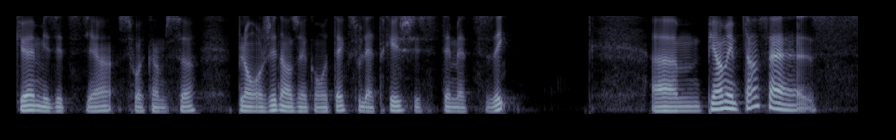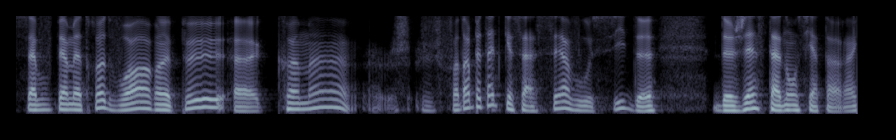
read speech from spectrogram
que mes étudiants soient comme ça, plongés dans un contexte où la triche est systématisée. Euh, puis en même temps, ça, vous permettra de voir un peu comment. Il faudra peut-être que ça serve aussi de de gestes annonciateurs. Hein.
